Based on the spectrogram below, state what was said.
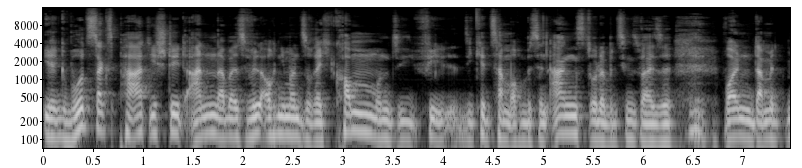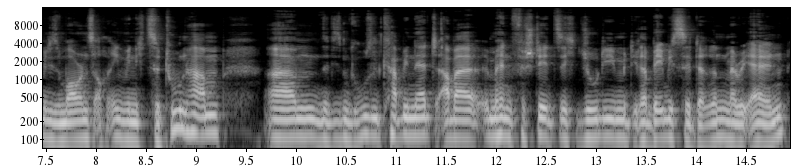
ihre Geburtstagsparty steht an, aber es will auch niemand so recht kommen und die, viel, die Kids haben auch ein bisschen Angst oder beziehungsweise wollen damit mit diesen Warrens auch irgendwie nichts zu tun haben ähm, mit diesem Gruselkabinett, aber immerhin versteht sich Judy mit ihrer Babysitterin Mary Ellen,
